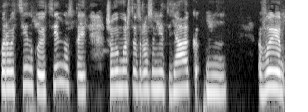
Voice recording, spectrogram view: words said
переоцінкою цінностей, що ви можете зрозуміти, як. Ви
